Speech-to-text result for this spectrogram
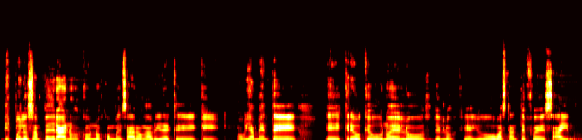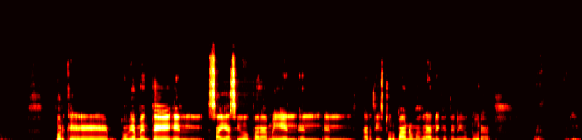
después los sanpedranos con- nos comenzaron a abrir que obviamente eh, creo que uno de los, de los que ayudó bastante fue Sai, ¿no? Porque obviamente el Sai ha sido para mí el, el- el artista urbano más grande que ha tenido Honduras. eh, El,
